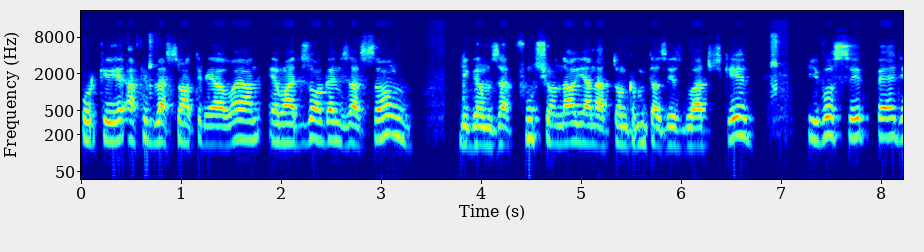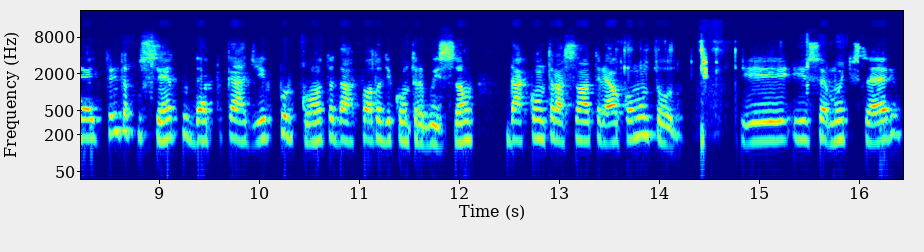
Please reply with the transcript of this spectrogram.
porque a fibrilação atrial é uma é desorganização digamos, a funcional e anatômica, muitas vezes, do lado esquerdo, e você perde aí 30% do débito cardíaco por conta da falta de contribuição da contração atrial como um todo. E isso é muito sério,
